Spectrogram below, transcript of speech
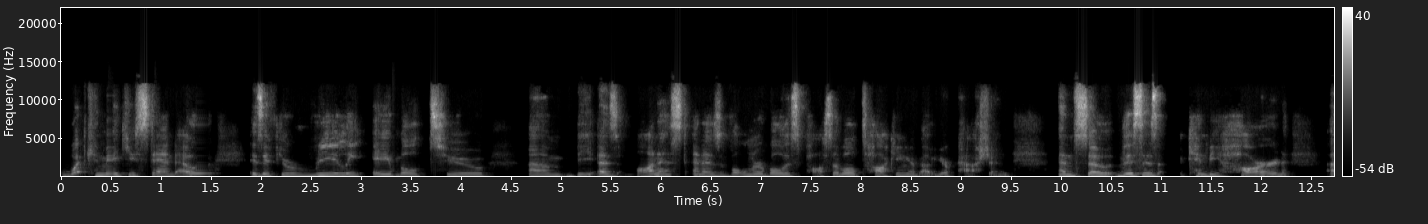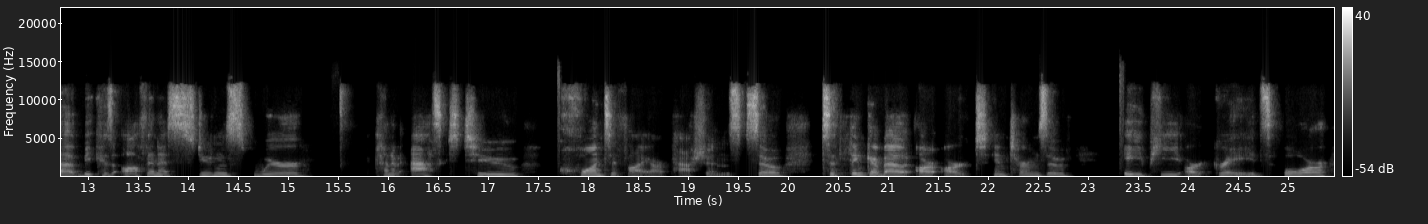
what can make you stand out, is if you're really able to um, be as honest and as vulnerable as possible talking about your passion. And so this is can be hard uh, because often as students, we're kind of asked to quantify our passions. So to think about our art in terms of AP art grades or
